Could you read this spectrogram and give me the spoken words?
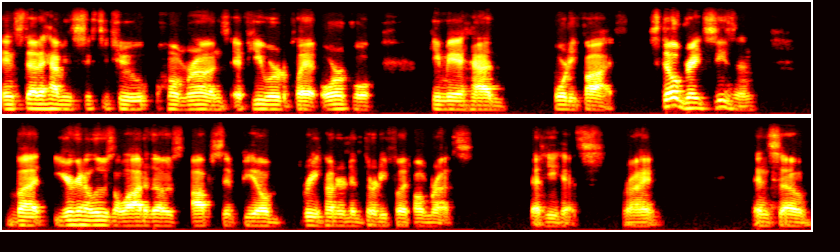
instead of having 62 home runs, if he were to play at Oracle, he may have had 45. Still great season, but you're going to lose a lot of those opposite field 330 foot home runs that he hits, right? And so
